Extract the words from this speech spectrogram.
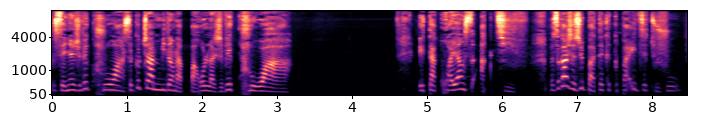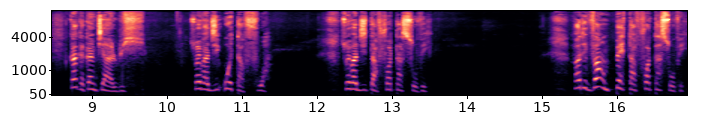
Seigneur, je vais croire. Ce que tu as mis dans la parole là, je vais croire. Et ta croyance active. Parce que quand Jésus partait quelque part, il disait toujours, quand quelqu'un vient à lui, soit il va dire, où est ta foi? Soit il va dire, ta foi t'a sauvé. Va dire, va en paix, ta foi t'a sauvé.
